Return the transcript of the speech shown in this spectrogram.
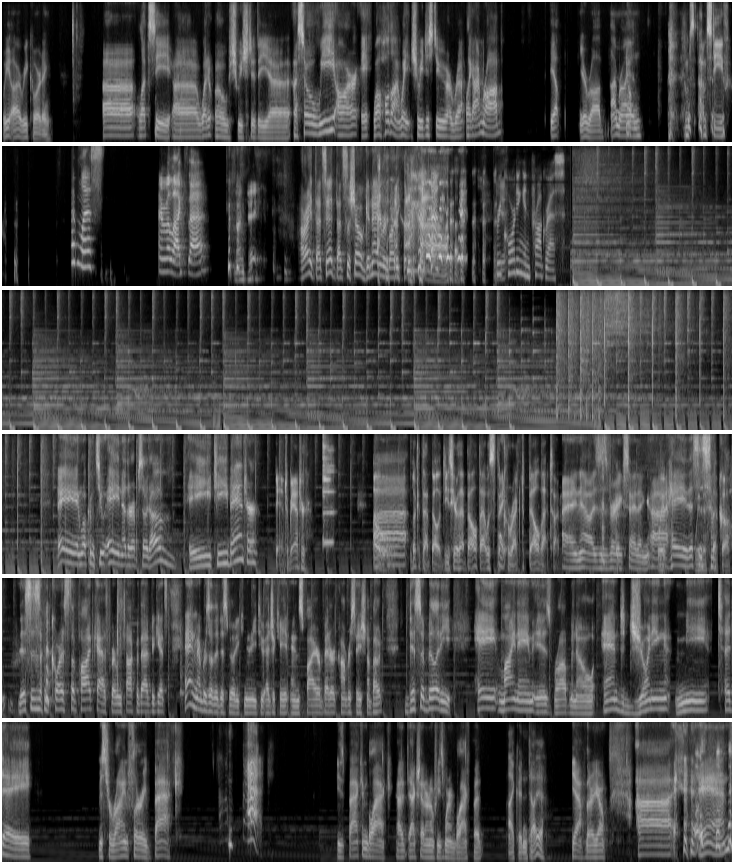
We are recording. Uh, let's see. Uh, what? Oh, should we should do the. Uh, uh, so we are. A, well, hold on. Wait. Should we just do a re- like? I'm Rob. Yep. You're Rob. I'm Ryan. I'm, I'm Steve. I'm Liz. I'm Alexa. I'm Jake. All right. That's it. That's the show. Good night, everybody. Recording in progress. Hey, and welcome to a, another episode of AT Banter. Banter, banter. Oh, Uh, look at that bell. Do you hear that bell? That was the I- correct bell that time. I know this is very exciting. Uh, We- hey, this is bell. This is, of course, the podcast where we talk with advocates and members of the disability community to educate and inspire better conversation about disability. Hey, my name is Rob Mineault, and joining me today, Mr. Ryan Fleury, back. I'm back. He's back in black. I, actually, I don't know if he's wearing black, but I couldn't tell you. yeah, there you go. Uh, and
